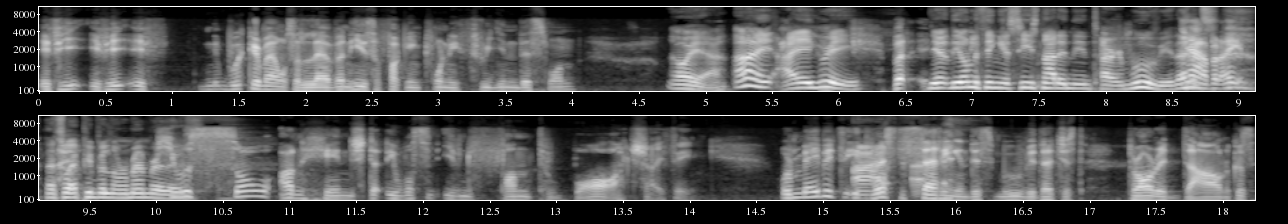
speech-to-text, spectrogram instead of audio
if he if he if Wicker Man was eleven, he's a fucking twenty three in this one. Oh yeah, I I agree. But The, the only thing is he's not in the entire movie. That's, Yeah, but I- that's why people don't remember he this. was so unhinged that it wasn't even fun to watch. I think, or maybe it, it I- was the I- setting in this movie that just brought it down. Because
